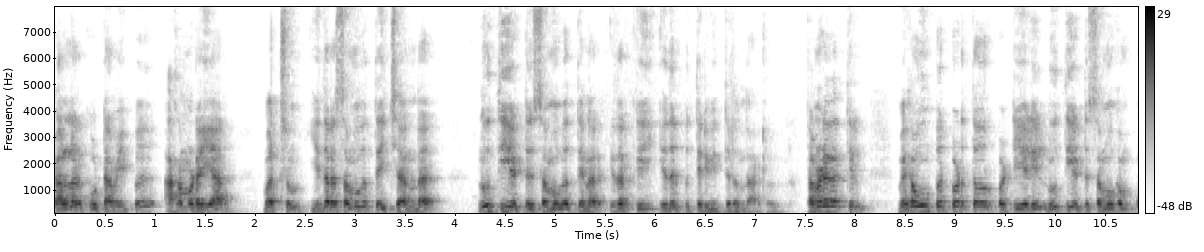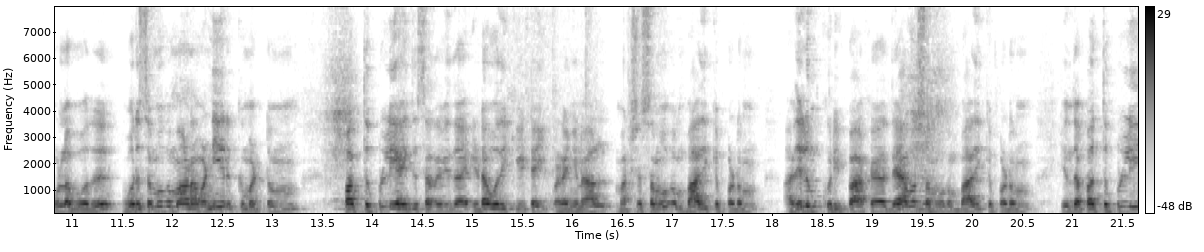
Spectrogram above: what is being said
கல்லர் கூட்டமைப்பு அகமுடையார் மற்றும் இதர சமூகத்தைச் சார்ந்த நூற்றி எட்டு சமூகத்தினர் இதற்கு எதிர்ப்பு தெரிவித்திருந்தார்கள். தமிழகத்தில் மிகவும் பிற்படுத்தோர் பட்டியலில் நூற்றி எட்டு சமூகம் உள்ளபோது ஒரு சமூகமான வன்னியருக்கு மட்டும் பத்து புள்ளி ஐந்து சதவீத இடஒதுக்கீட்டை வழங்கினால் மற்ற சமூகம் பாதிக்கப்படும். அதிலும் குறிப்பாக தேவர் சமூகம் பாதிக்கப்படும். இந்த பத்து புள்ளி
